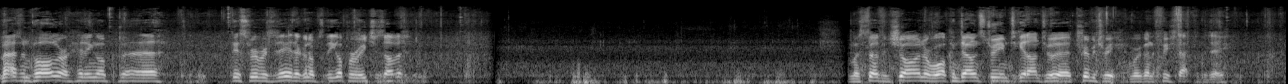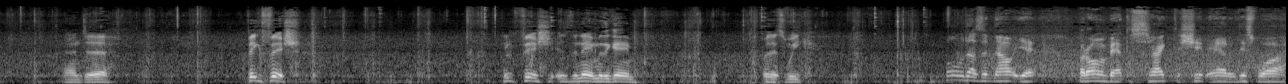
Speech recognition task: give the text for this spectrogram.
Matt and Paul are heading up uh, this river today. They're going up to the upper reaches of it. Myself and Sean are walking downstream to get onto a tributary, and we're going to fish that for the day. And uh, big fish. Big fish is the name of the game for this week. Paul doesn't know it yet, but I'm about to shake the shit out of this wire.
